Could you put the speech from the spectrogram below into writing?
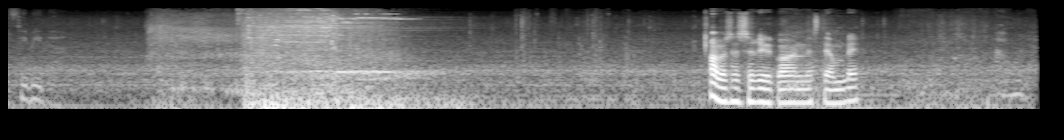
recibida. Vamos a seguir con este hombre. Ahora.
